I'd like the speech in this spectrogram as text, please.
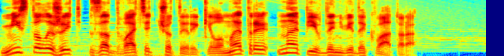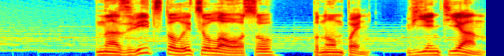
Місто лежить за 24 кілометри на південь від екватора. Назвіть столицю Лаосу Пномпень, В'єнтьян,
